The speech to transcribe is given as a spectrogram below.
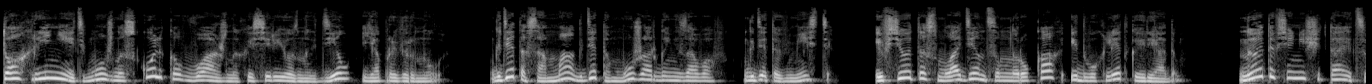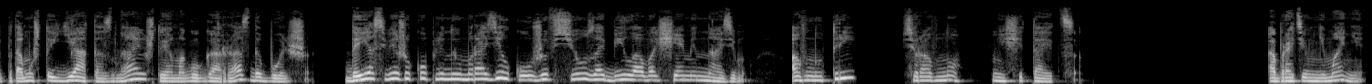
то охренеть можно, сколько важных и серьезных дел я провернула. Где-то сама, где-то мужа организовав, где-то вместе. И все это с младенцем на руках и двухлеткой рядом. Но это все не считается, потому что я-то знаю, что я могу гораздо больше. Да я свежекупленную морозилку уже всю забила овощами на зиму, а внутри все равно не считается. Обратим внимание,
